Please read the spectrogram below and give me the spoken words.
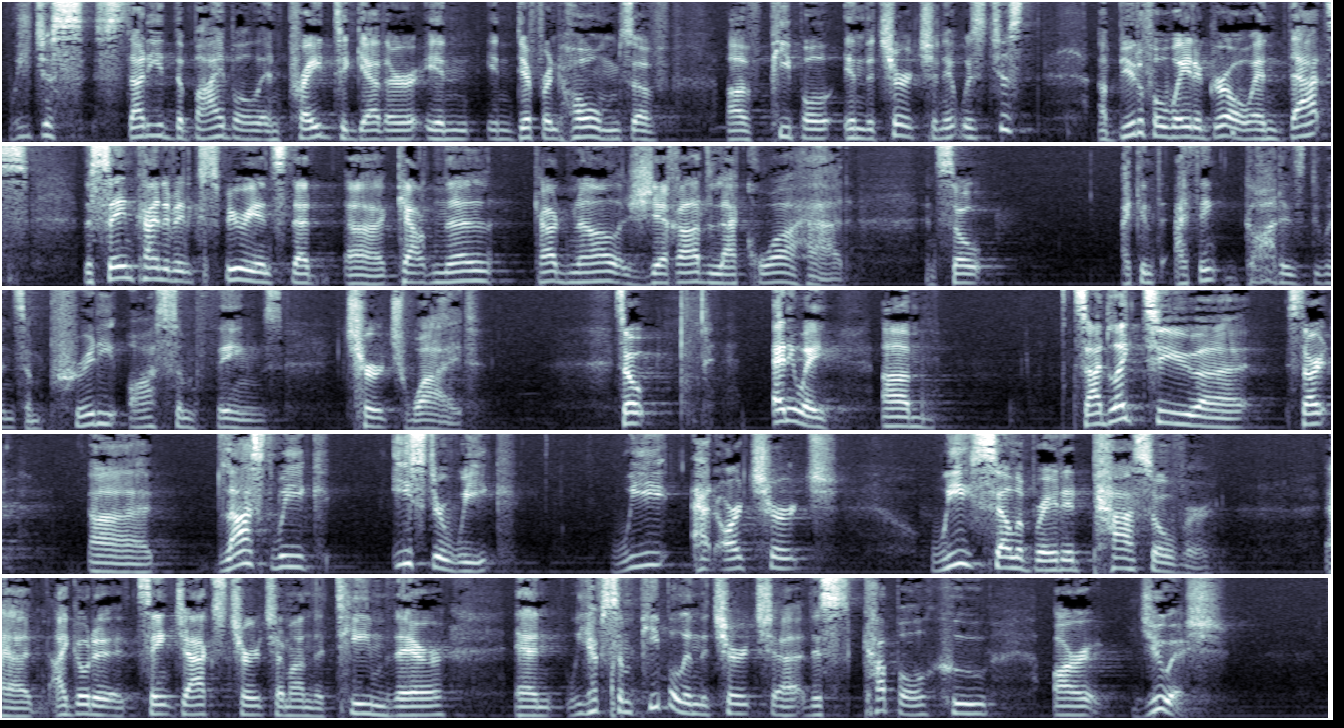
we just studied the Bible and prayed together in, in different homes of, of people in the church. And it was just a beautiful way to grow. And that's the same kind of experience that uh, Cardinal, Cardinal Gérald Lacroix had. And so I, can, I think God is doing some pretty awesome things church wide. So, anyway, um, so I'd like to uh, start. Uh, last week, Easter week, we at our church we celebrated Passover. Uh, I go to St. Jax Church. I'm on the team there, and we have some people in the church. Uh, this couple who are Jewish,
